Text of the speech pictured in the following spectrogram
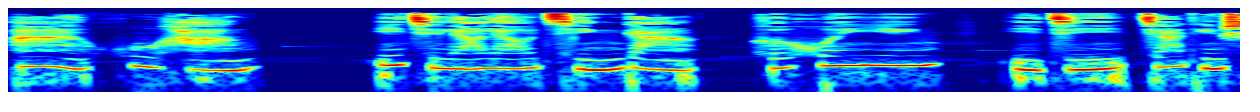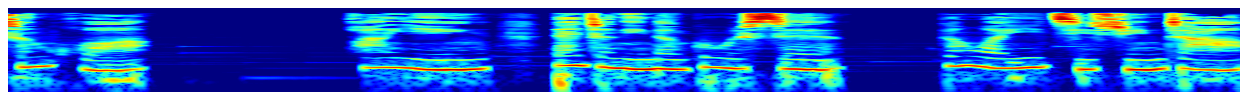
爱护航，一起聊聊情感和婚姻以及家庭生活。欢迎带着您的故事。跟我一起寻找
